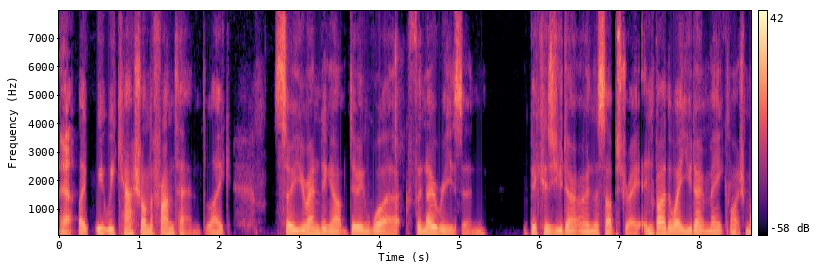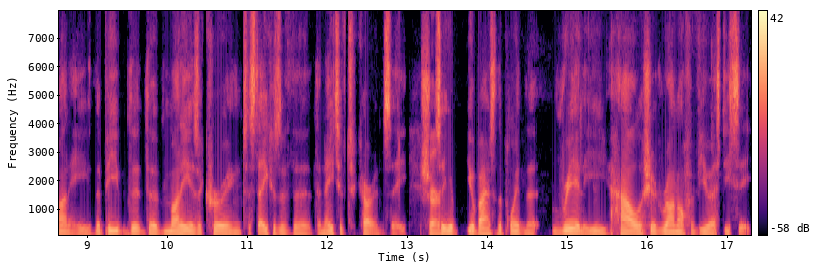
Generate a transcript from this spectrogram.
Yeah. Like we we cache on the front end. Like so you're ending up doing work for no reason because you don't own the substrate. And by the way, you don't make much money. The pe- the, the money is accruing to stakers of the, the native to currency. Sure. So you're, you're back to the point that really HAL should run off of USDC,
